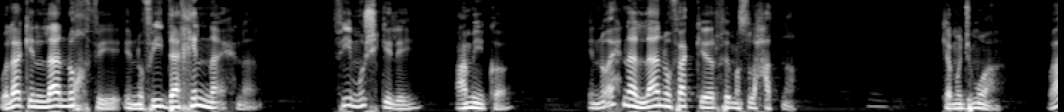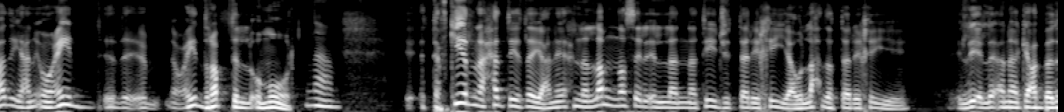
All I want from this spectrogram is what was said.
ولكن لا نخفي إنه في داخلنا إحنا في مشكلة عميقة إنه إحنا لا نفكر في مصلحتنا كمجموعة. وهذا يعني أعيد أعيد ربط الأمور نعم تفكيرنا حتى يعني إحنا لم نصل إلى النتيجة التاريخية أو اللحظة التاريخية اللي, اللي أنا قاعد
